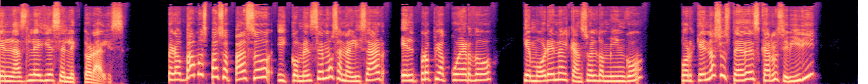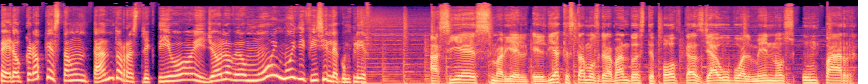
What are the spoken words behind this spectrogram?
en las leyes electorales. Pero vamos paso a paso y comencemos a analizar el propio acuerdo que Morena alcanzó el domingo porque no sé ustedes, Carlos Ibiri, pero creo que está un tanto restrictivo y yo lo veo muy, muy difícil de cumplir. Así es, Mariel. El día que estamos grabando este podcast ya hubo al menos un par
